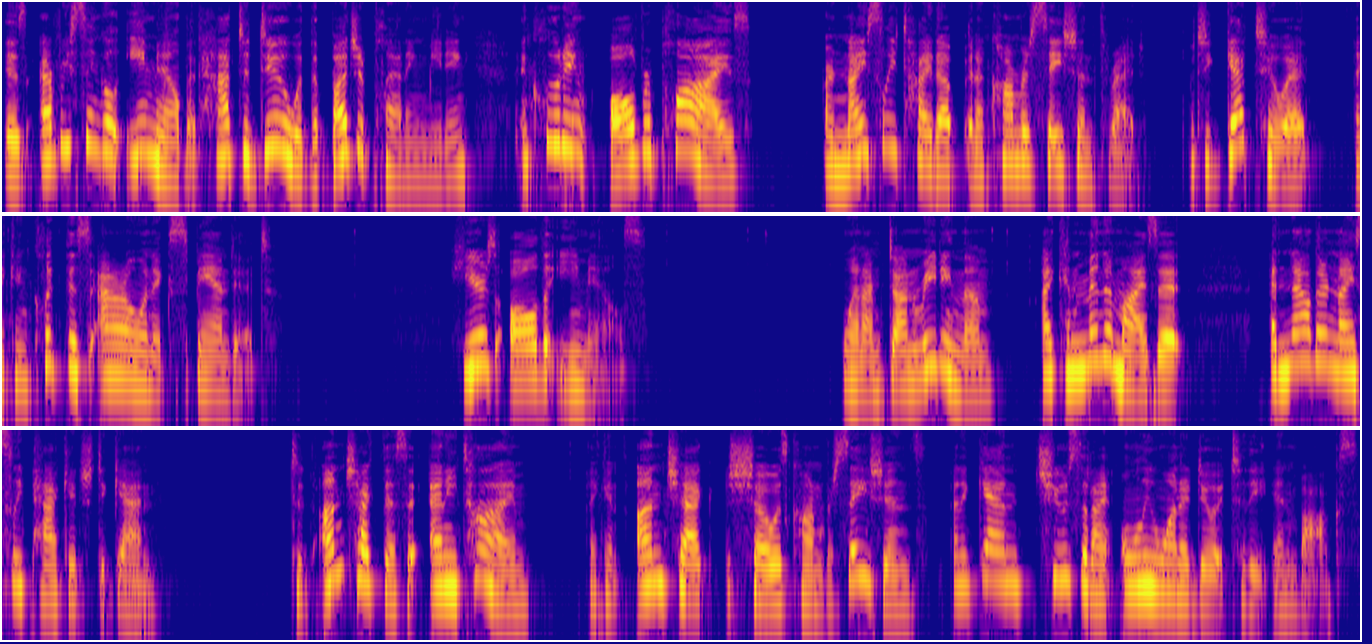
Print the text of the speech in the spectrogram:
is every single email that had to do with the budget planning meeting, including all replies, are nicely tied up in a conversation thread. But to get to it, I can click this arrow and expand it. Here's all the emails. When I'm done reading them, I can minimize it, and now they're nicely packaged again. To uncheck this at any time, I can uncheck Show as Conversations, and again, choose that I only want to do it to the inbox.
